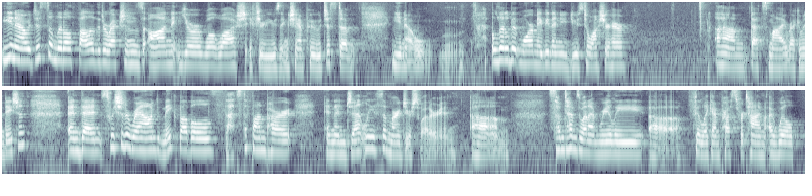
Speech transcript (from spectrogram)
you know, just a little follow the directions on your wool wash if you're using shampoo, just a, you know, a little bit more maybe than you'd use to wash your hair. Um, that's my recommendation. And then swish it around, make bubbles, that's the fun part, and then gently submerge your sweater in. Um, sometimes when I'm really uh, feel like I'm pressed for time, I will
